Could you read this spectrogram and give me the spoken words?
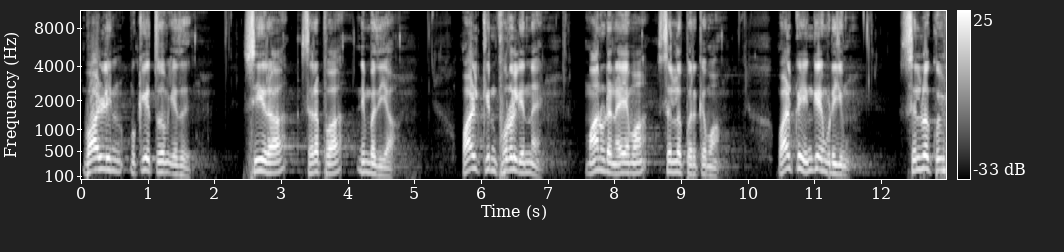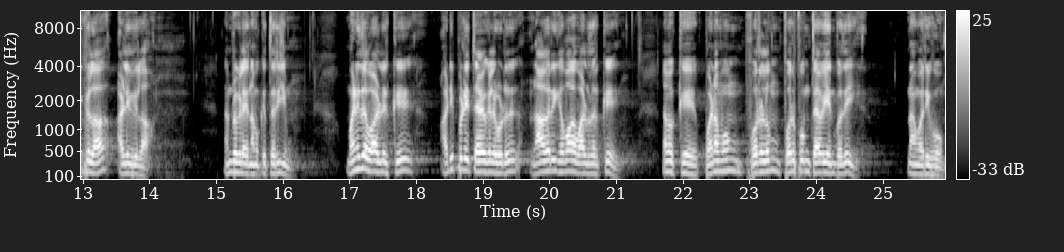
வாழ்வின் முக்கியத்துவம் எது? சீரா சிறப்பா நிம்மதியா? வாழ்க்கையின் பொருள் என்ன? மானுட நேயமா செல்ல பெருக்கமா? வாழ்க்கை எங்கே முடியும்? செல்வ குவிப்பிலா அழிவிலா? நண்பர்களே நமக்கு தெரியும் மனித வாழ்விற்கு அடிப்படை தேவைகளோடு நாகரிகமாக வாழ்வதற்கு நமக்கு பணமும் பொருளும் பொறுப்பும் தேவை என்பதை நாம் அறிவோம்.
